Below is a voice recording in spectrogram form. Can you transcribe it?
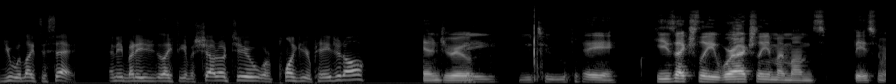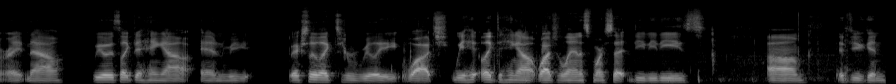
you would like to say? Anybody you'd like to give a shout out to or plug your page at all? Andrew, Hey, YouTube. hey, he's actually we're actually in my mom's basement right now. We always like to hang out, and we we actually like to really watch. We ha- like to hang out, watch Alanis Morissette DVDs. Um, if you can,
